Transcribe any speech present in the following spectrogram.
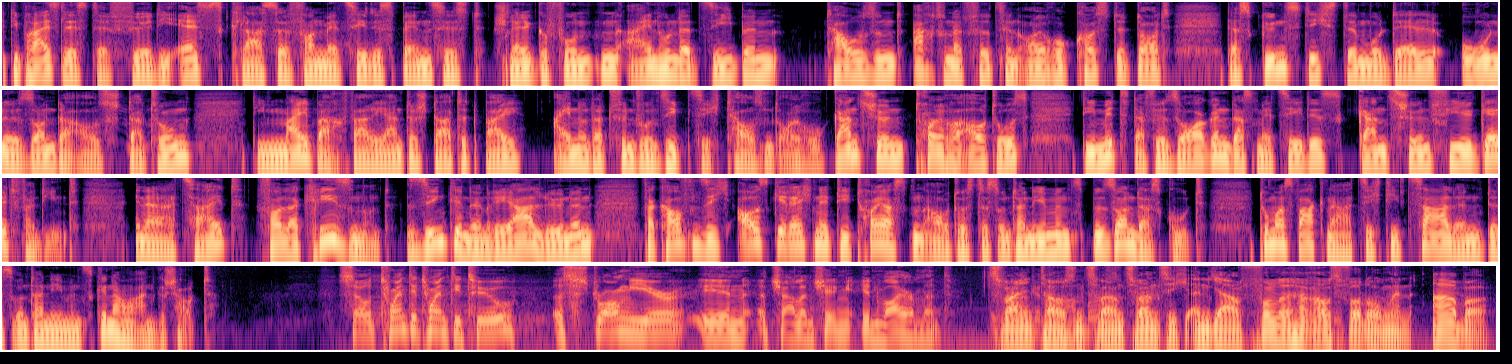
Die Preisliste für die S-Klasse von Mercedes-Benz ist schnell gefunden. 107 1814 Euro kostet dort das günstigste Modell ohne Sonderausstattung. Die Maybach-Variante startet bei 175.000 Euro. Ganz schön teure Autos, die mit dafür sorgen, dass Mercedes ganz schön viel Geld verdient. In einer Zeit voller Krisen und sinkenden Reallöhnen verkaufen sich ausgerechnet die teuersten Autos des Unternehmens besonders gut. Thomas Wagner hat sich die Zahlen des Unternehmens genauer angeschaut. So 2022 a strong year in a challenging environment. 2022 ein Jahr voller Herausforderungen, aber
